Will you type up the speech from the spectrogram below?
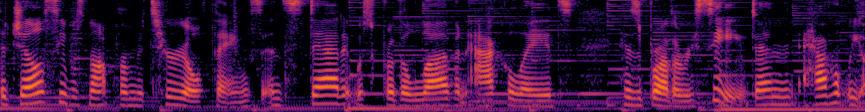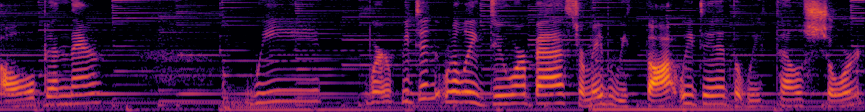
The jealousy was not for material things, instead, it was for the love and accolades his brother received. And haven't we all been there? We where we didn't really do our best, or maybe we thought we did, but we fell short.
